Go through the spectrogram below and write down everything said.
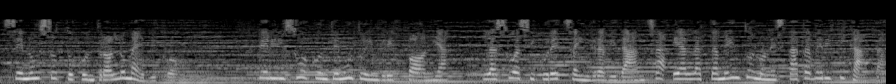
se non sotto controllo medico. Per il suo contenuto in griffonia, la sua sicurezza in gravidanza e allattamento non è stata verificata.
